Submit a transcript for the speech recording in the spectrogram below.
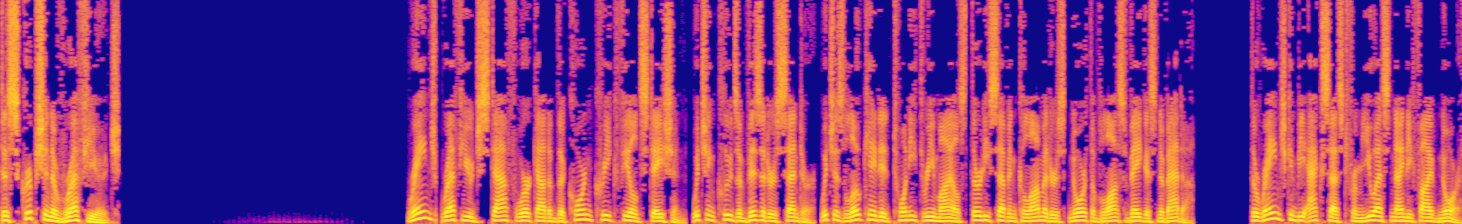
Description of refuge Range – Refuge staff work out of the Corn Creek Field Station, which includes a visitors center, which is located 23 miles 37 kilometers north of Las Vegas, Nevada. The range can be accessed from US 95 north.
